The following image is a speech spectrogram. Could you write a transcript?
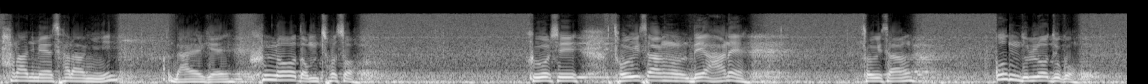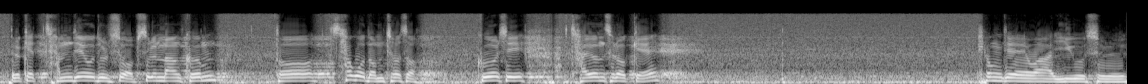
하나님의 사랑이 나에게 흘러 넘쳐서 그것이 더 이상 내 안에 더 이상 꾹 눌러두고 이렇게 잠재워 둘 수 없을 만큼 더 차고 넘쳐서 그것이 자연스럽게 형제와 이웃을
